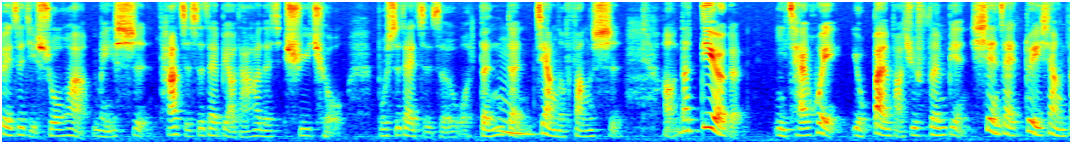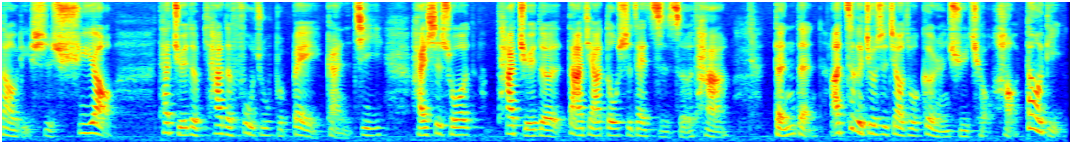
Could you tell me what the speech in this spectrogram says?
对自己说话没事，他只是在表达他的需求，不是在指责我等等这样的方式。好，那第二个，你才会有办法去分辨现在对象到底是需要他觉得他的付出不被感激，还是说他觉得大家都是在指责他等等啊？这个就是叫做个人需求。好，到底。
